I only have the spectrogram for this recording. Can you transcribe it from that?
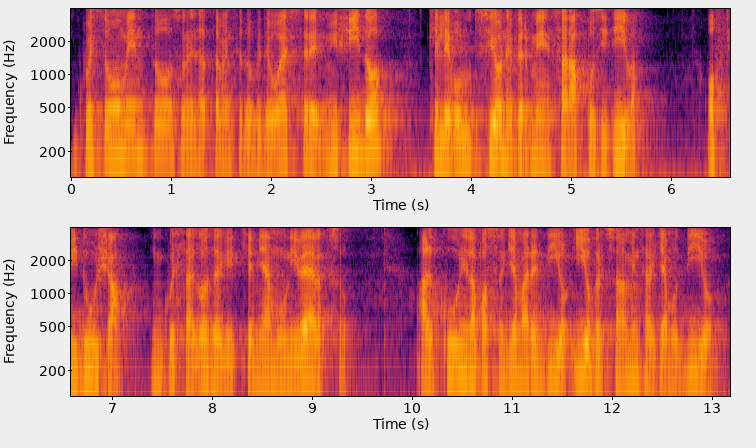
in questo momento sono esattamente dove devo essere, mi fido che l'evoluzione per me sarà positiva. Ho fiducia in questa cosa che chiamiamo universo. Alcuni la possono chiamare Dio, io personalmente la chiamo Dio,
